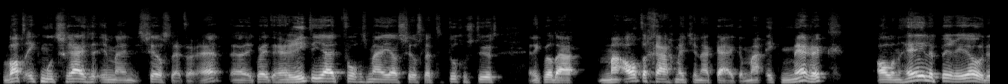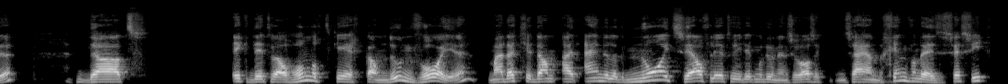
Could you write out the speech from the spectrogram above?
wat ik moet schrijven in mijn salesletter? Hè? Uh, ik weet, Henriette, jij hebt volgens mij jouw salesletter toegestuurd. En ik wil daar maar al te graag met je naar kijken. Maar ik merk al een hele periode dat ik dit wel honderd keer kan doen voor je, maar dat je dan uiteindelijk nooit zelf leert hoe je dit moet doen. En zoals ik zei aan het begin van deze sessie,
